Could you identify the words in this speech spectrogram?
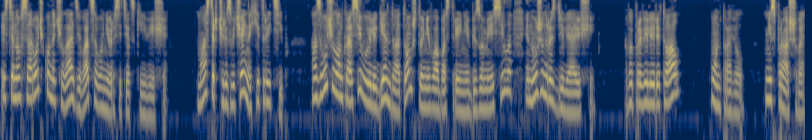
и, стянув сорочку, начала одеваться в университетские вещи. Мастер чрезвычайно хитрый тип — Озвучил он красивую легенду о том, что у него обострение безумия силы и нужен разделяющий. Вы провели ритуал? Он провел. Не спрашивая,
